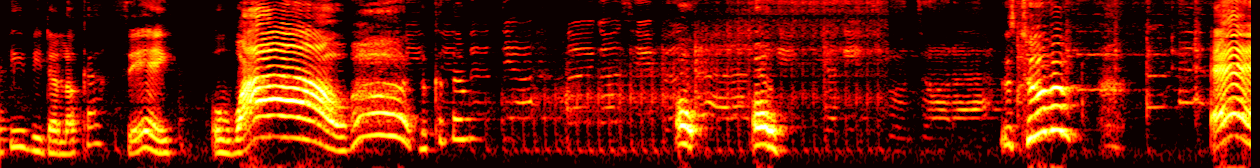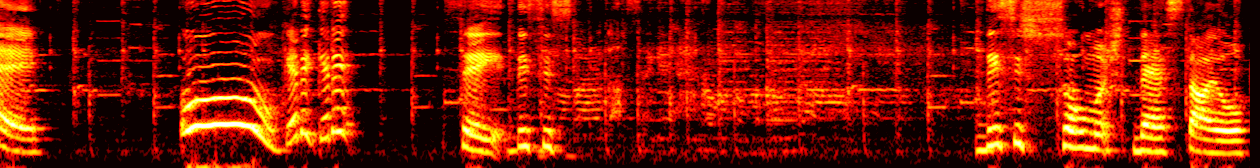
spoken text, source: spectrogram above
The vida loca. See? Oh, wow! Look at them. Oh, oh. There's two of them. Hey. Ooh, get it, get it. See, this is this is so much their style.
